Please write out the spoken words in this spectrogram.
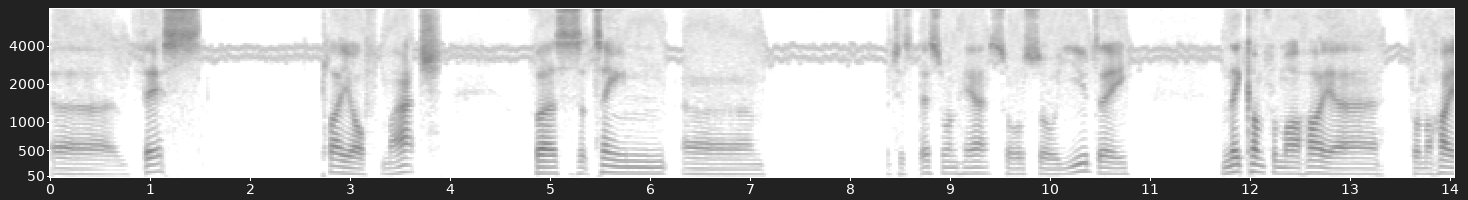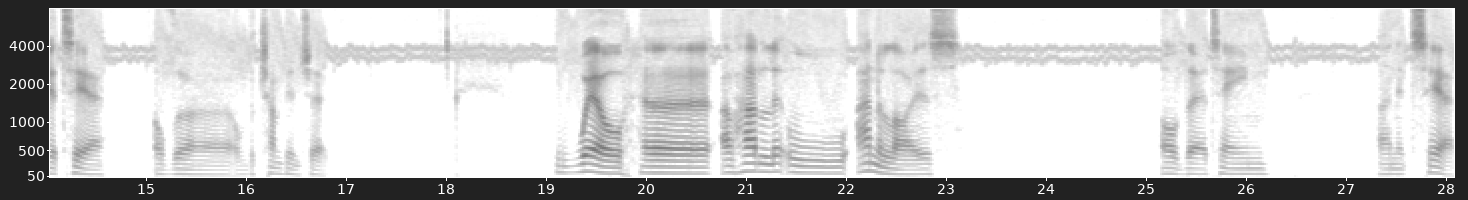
uh, this playoff match versus a team um, which is this one here, so also UD, and they come from a higher from a higher tier of the of the championship. Well, uh, had a little analyze of their team, and it's here.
